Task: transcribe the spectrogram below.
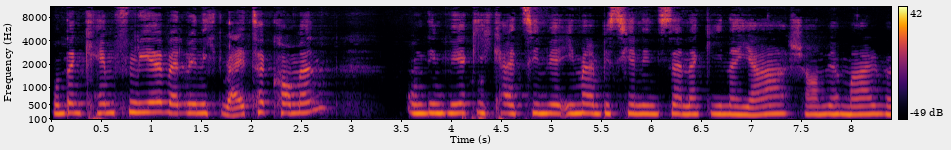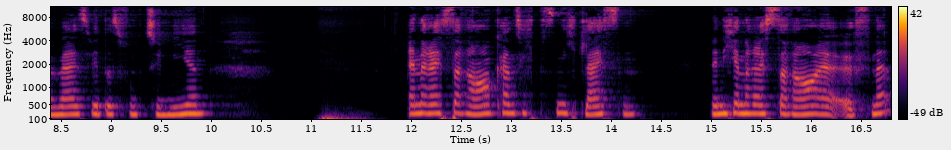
Und dann kämpfen wir, weil wir nicht weiterkommen. Und in Wirklichkeit sind wir immer ein bisschen in dieser Energie, na ja, schauen wir mal, wer weiß, wird das funktionieren. Ein Restaurant kann sich das nicht leisten. Wenn ich ein Restaurant eröffne,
